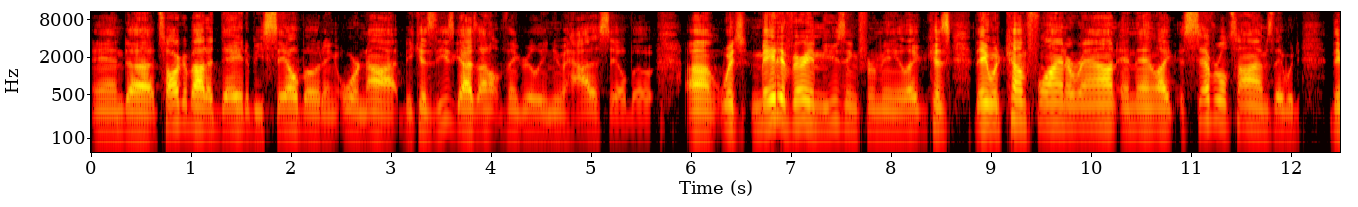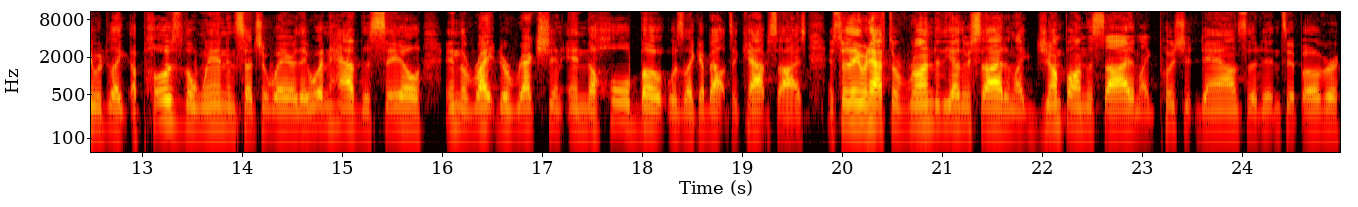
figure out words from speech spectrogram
and uh, talk about a day to be sailboating or not, because these guys I don't think really knew how to sailboat, um, which made it very amusing for me. Like, because they would come flying around, and then like several times they would they would like oppose the wind in such a way or they wouldn't have the sail in the right direction and the whole boat was like about to capsize. And so they would have to run to the other side and like jump on the side and like push it down so that it didn't tip over.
